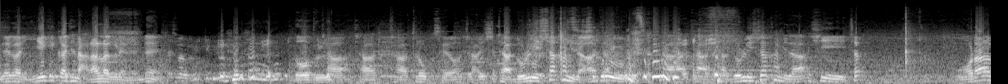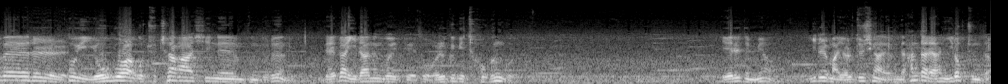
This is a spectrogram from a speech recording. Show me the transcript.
내가 이 얘기까지는 안 하려고 그랬는데 넣어둘래? 자, 자, 자 들어보세요. 자, 자 논리 시작합니다. 자, 자, 자, 자, 논리 시작합니다. 시작. 워라벨을 소위 요구하고 주창하시는 분들은 내가 일하는 거에 비해서 월급이 적은 거예요. 예를 들면 일을 막 12시간 해요. 근데 한 달에 한 1억 준다.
